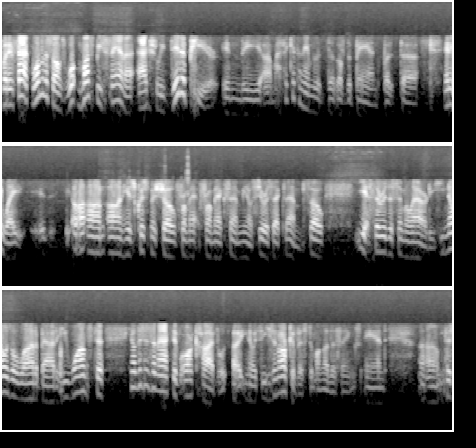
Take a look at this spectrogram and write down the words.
But in fact, one of the songs, "What Must Be Santa," actually did appear in the um, I forget the name of the, of the band, but uh, anyway, on on his Christmas show from from XM, you know, Sirius XM. So yes, there is a similarity. He knows a lot about it. He wants to, you know, this is an active archival. Uh, you know, he's an archivist among other things, and um, this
